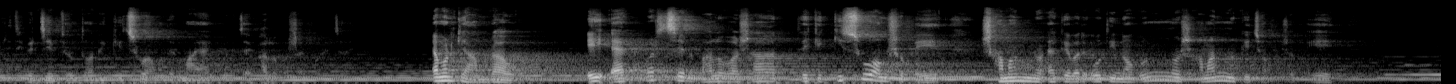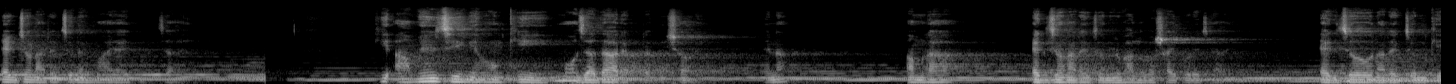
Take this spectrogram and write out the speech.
পৃথিবীর জীবজন্তু অনেক কিছু আমাদের মায়ায় পড়ে যায় ভালোবাসা পড়ে যায়। এমনকি আমরাও এই এক পার্সেন্ট ভালোবাসার থেকে কিছু অংশ পেয়ে সামান্য, একেবারে অতি নগণ্য, সামান্য কিছু অংশ পেয়ে একজন আরেকজনের মায়ায় পড়ে যায়। কি আমেজিং এবং কি মজাদার একটা বিষয়, তাই না? আমরা একজন আরেকজনের ভালোবাসায় পড়ে যাই, একজন আরেকজনকে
